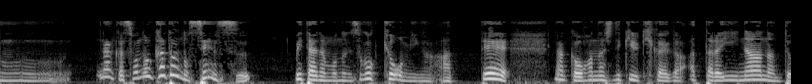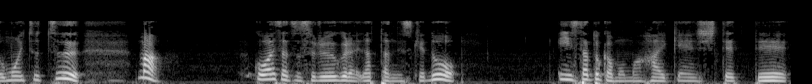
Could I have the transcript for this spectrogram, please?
ーん、なんかその方のセンスみたいなものにすごく興味があって、なんかお話できる機会があったらいいななんて思いつつ、まあ、ご挨拶するぐらいだったんですけど、インスタとかもまあ拝見してて、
